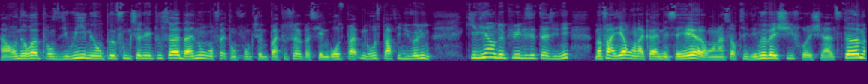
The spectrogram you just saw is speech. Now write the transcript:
Alors en Europe, on se dit oui, mais on peut fonctionner tout seul. Ben non, en fait, on fonctionne pas tout seul parce qu'il y a une grosse, partie du volume qui vient depuis les États-Unis. Mais enfin, hier, on a quand même essayé. Alors, on a sorti des mauvais chiffres chez Alstom.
